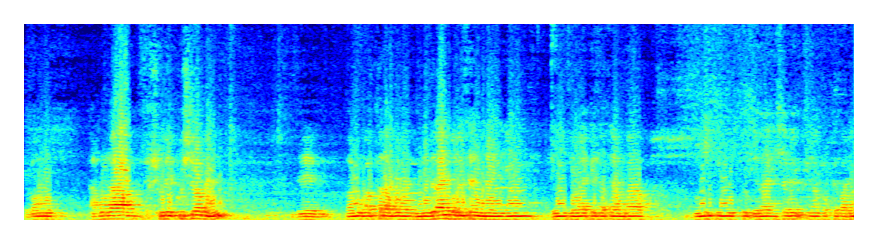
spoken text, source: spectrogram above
এবং আপনারা শুনে খুশি হবেন যে কর্মকর্তারা নিজেরাই বলেছেন যে এই এই জেলাকে যাতে আমরা দুর্নীতিমুক্ত জেলা হিসেবে ঘোষণা করতে পারি।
